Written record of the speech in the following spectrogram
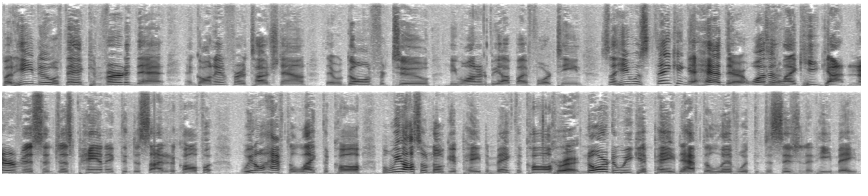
but he knew if they had converted that and gone in for a touchdown, they were going for two. He wanted to be up by 14. So he was thinking ahead there. It wasn't like he got nervous and just panicked and decided to call. Foot. We don't have to like the call, but we also don't get paid to make the call. Correct. Nor do we get paid to have to live with the decision that he made.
